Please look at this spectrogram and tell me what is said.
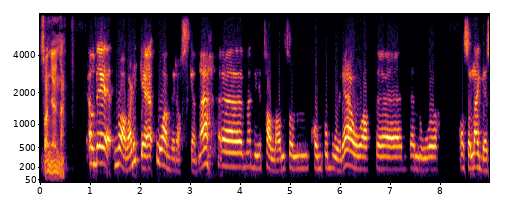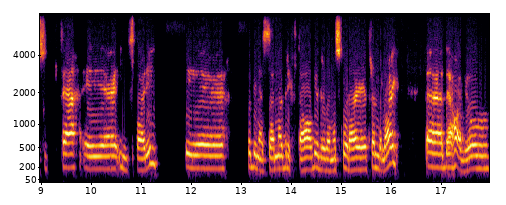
Sandaune. Ja, Det var vel ikke overraskende eh, med de tallene som kom på bordet, og at eh, det nå altså legges opp til en innsparing i forbindelse med drifta av videregående skoler i Trøndelag. Eh, det har vi jo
